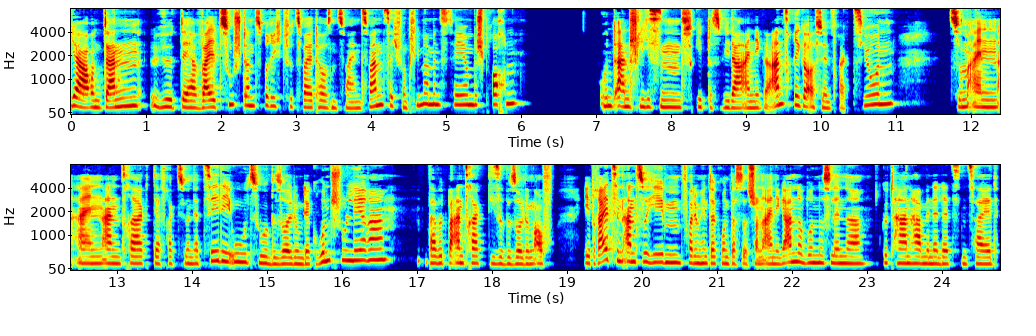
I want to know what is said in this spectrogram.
Ja, und dann wird der Waldzustandsbericht für 2022 vom Klimaministerium besprochen. Und anschließend gibt es wieder einige Anträge aus den Fraktionen. Zum einen einen Antrag der Fraktion der CDU zur Besoldung der Grundschullehrer. Da wird beantragt, diese Besoldung auf E13 anzuheben, vor dem Hintergrund, dass das schon einige andere Bundesländer getan haben in der letzten Zeit.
